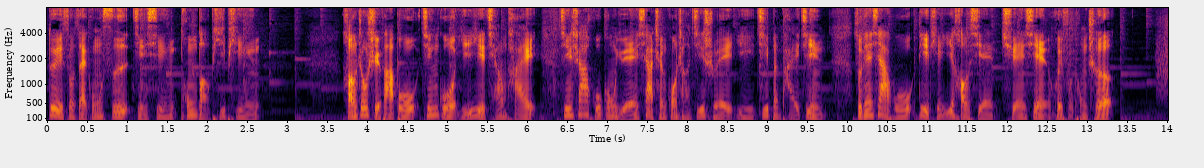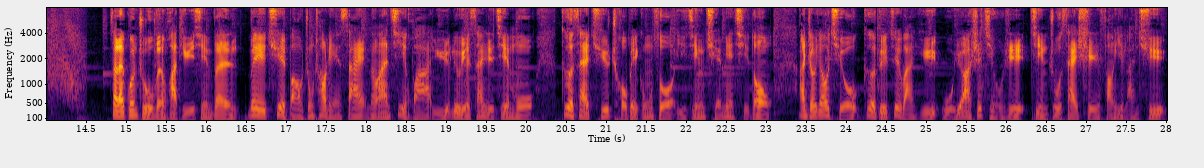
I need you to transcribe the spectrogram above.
对所在公司进行通报批评。杭州市发布，经过一夜强排，金沙湖公园下沉广场积水已基本排尽。昨天下午，地铁一号线全线恢复通车。再来关注文化体育新闻。为确保中超联赛能按计划于六月三日揭幕，各赛区筹备工作已经全面启动。按照要求，各队最晚于五月二十九日进驻赛事防疫蓝区。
